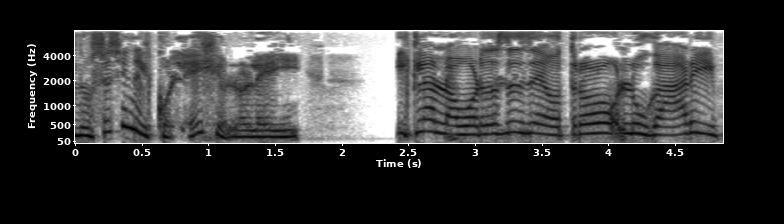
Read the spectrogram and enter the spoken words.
no sé si en el colegio lo leí. Y claro, lo abordas desde otro lugar y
